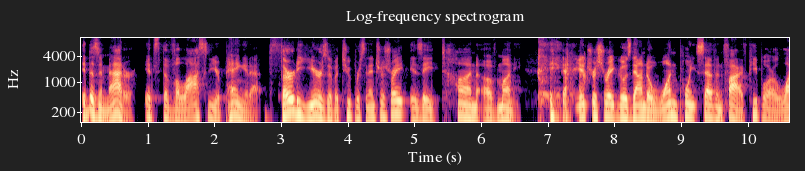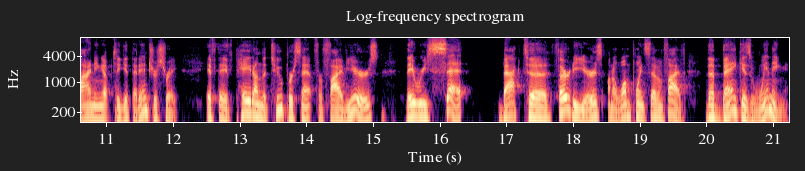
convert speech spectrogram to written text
it doesn't matter. It's the velocity you're paying it at. 30 years of a 2% interest rate is a ton of money. the interest rate goes down to 1.75. People are lining up to get that interest rate. If they've paid on the 2% for five years, they reset back to 30 years on a 1.75. The bank is winning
